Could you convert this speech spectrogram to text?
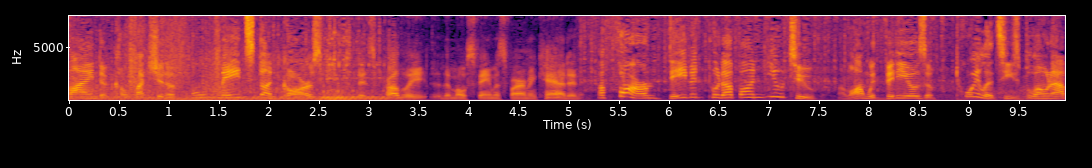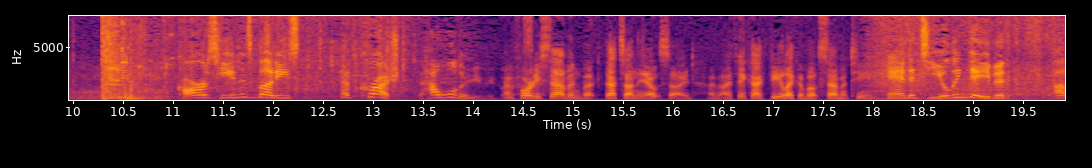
find a collection of homemade stunt cars, It's probably the most famous farm in Canada. a farm David put up on YouTube, along with videos of toilets he's blown up, cars he and his buddies have crushed. How old are you? I'm 47, but that's on the outside. I, I think I feel like about 17. And it's yielding David a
